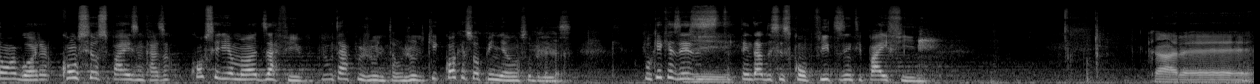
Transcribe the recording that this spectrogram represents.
Então agora, com seus pais em casa, qual seria o maior desafio? Vou perguntar para o Júlio então. Júlio, que, qual que é a sua opinião sobre isso? Por que, que às vezes e... tem dado esses conflitos entre pai e filho? Cara, é.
